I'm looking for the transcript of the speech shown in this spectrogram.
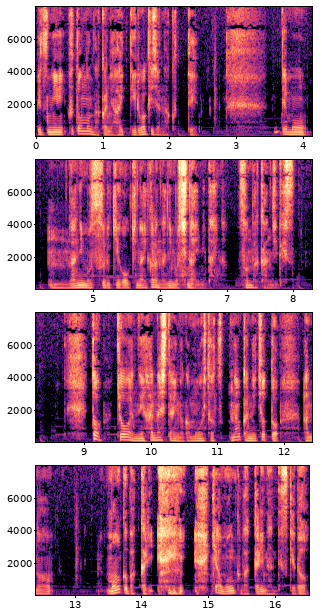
別に布団の中に入っているわけじゃなくって、でも、うん、何もする気が起きないから何もしないみたいな、そんな感じです。と、今日はね、話したいのがもう一つ。なんかね、ちょっと、あの、文句ばっかり。今日文句ばっかりなんですけど、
